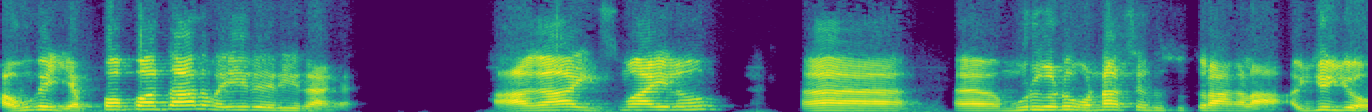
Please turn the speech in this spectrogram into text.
அவங்க எப்ப பார்த்தாலும் வயிறு எறிகிறாங்க ஆகா இஸ்மாயிலும் ஆஹ், முருகனும் ஒன்னா சேர்ந்து சுத்துறாங்களா? ஐயோ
